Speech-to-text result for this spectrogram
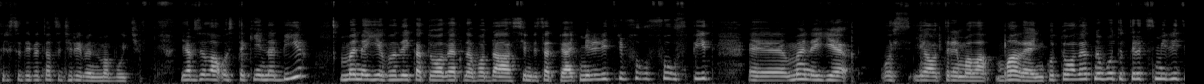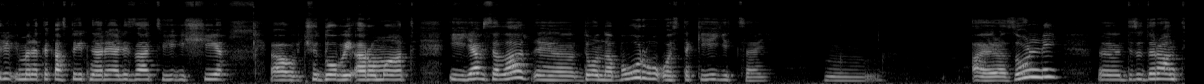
319 гривень, мабуть. Я взяла ось такий набір. У мене є велика туалетна вода 75 мл full, speed. Е, в мене є. Ось я отримала маленьку туалетну воду 30 мл, і в мене така стоїть на реалізацію і ще е, чудовий аромат. І я взяла е, до набору ось такий цей аерозольний е, дезодорант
